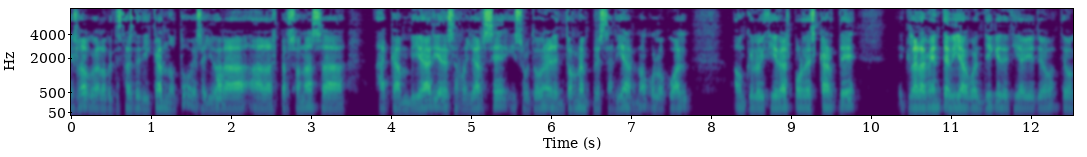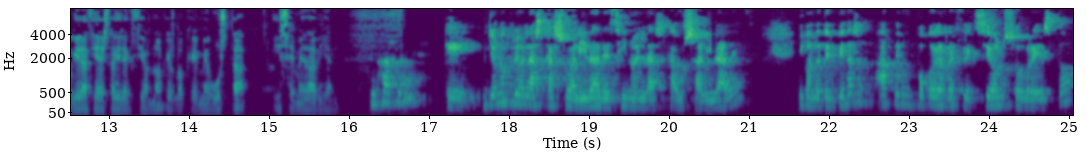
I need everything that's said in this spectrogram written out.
es lo, a lo que te estás dedicando tú, es ayudar a, las personas a, cambiar y a desarrollarse y sobre todo en el entorno empresarial, ¿no? Con lo cual, aunque lo hicieras por descarte, eh, claramente había algo en ti que decía, oye, yo tengo que ir hacia esta dirección, ¿no? Que es lo que me gusta y se me da bien. Fíjate que yo no creo en las casualidades, sino en las causalidades. Y cuando te empiezas a hacer un poco de reflexión sobre esto,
